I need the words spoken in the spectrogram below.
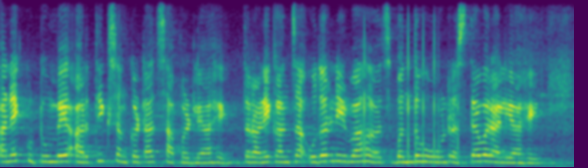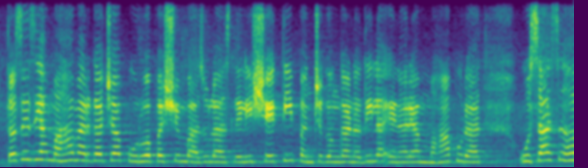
अनेक कुटुंबे आर्थिक संकटात सापडले आहे. तर अनेकांचा उदरनिर्वाहच बंद होऊन रस्त्यावर आली आहे. तसेच या महामार्गाच्या पूर्व पश्चिम बाजूला असलेली शेती पंचगंगा नदीला येणाऱ्या महापुरात ऊसासह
